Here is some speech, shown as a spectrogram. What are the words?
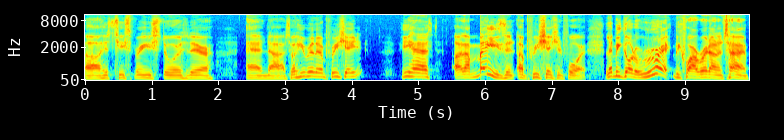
uh, his Teespring stores there. And uh, so he really appreciate it. He has an amazing appreciation for it. Let me go to Rick before I run out of time.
